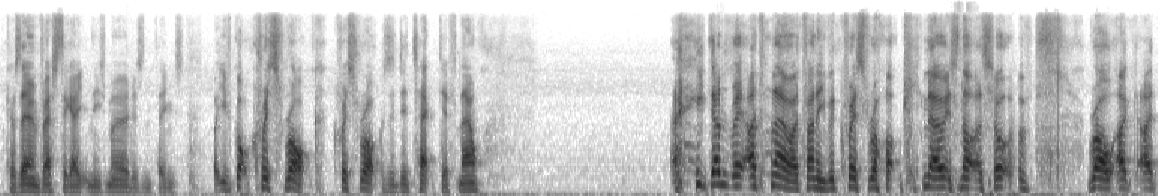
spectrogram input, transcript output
because they're investigating these murders and things. But you've got Chris Rock. Chris Rock is a detective now. He doesn't. I don't know. It's funny with Chris Rock. You know, it's not a sort of role. I, I,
